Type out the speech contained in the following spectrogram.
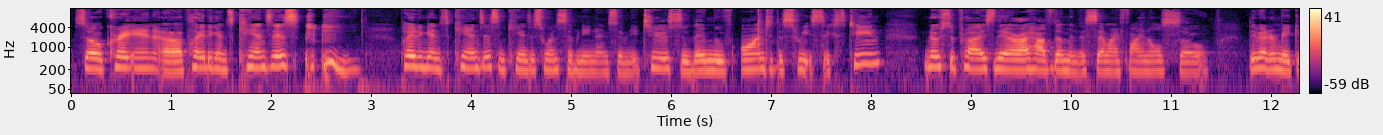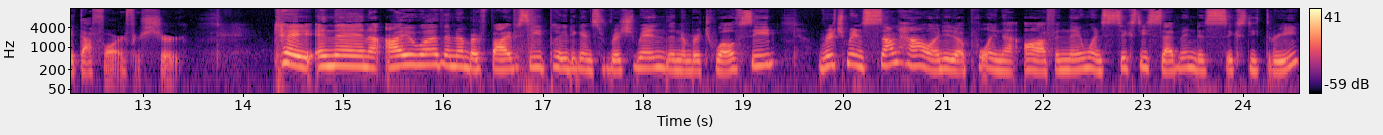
So Creighton uh, played against Kansas, played against Kansas, and Kansas won 79-72. So they move on to the Sweet 16. No surprise there. I have them in the semifinals, so they better make it that far for sure. Okay, and then Iowa, the number five seed, played against Richmond, the number 12 seed. Richmond somehow ended up pulling that off, and they won 67 to 63.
